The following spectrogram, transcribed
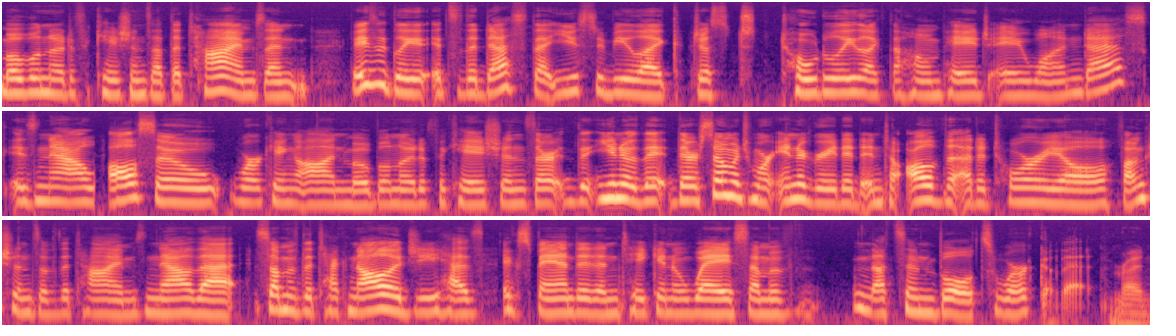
mobile notifications at the Times, and basically it's the desk that used to be like just totally like the homepage A1 desk is now also working on mobile notifications. They're, the, you know, they, they're so much more integrated into all of the editorial functions of the Times now that some of the technology has expanded and taken away some of nuts and bolts work of it. Right.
